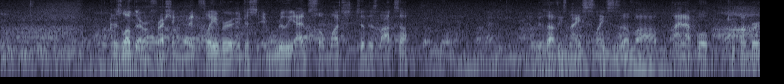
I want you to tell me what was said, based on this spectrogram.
I just love that refreshing mint flavor. It just it really adds so much to this laksa. And we also have these nice slices of uh, pineapple, cucumber.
